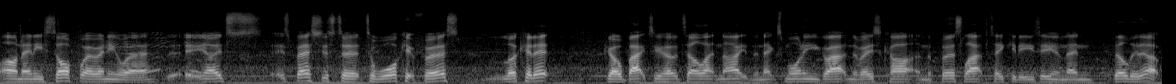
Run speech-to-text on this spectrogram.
on any software anywhere. You know, it's, it's best just to, to walk it first, look at it, go back to your hotel that night. The next morning you go out in the race car and the first lap, take it easy and then build it up.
